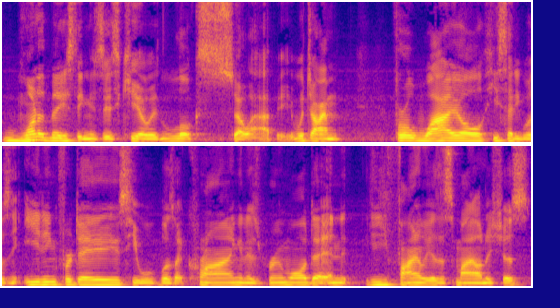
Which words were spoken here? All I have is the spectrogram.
one of the biggest things is Kio it looks so happy, which I'm for a while he said he wasn't eating for days, he was like crying in his room all day and he finally has a smile and it's just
